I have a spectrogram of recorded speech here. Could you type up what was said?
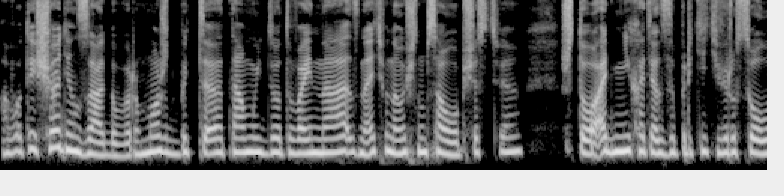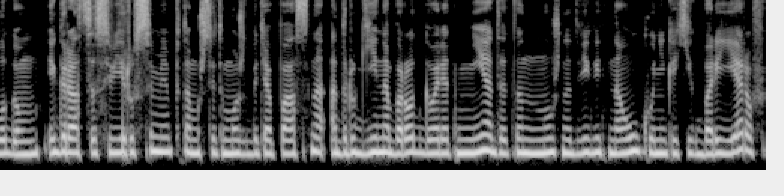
А вот еще один заговор. Может быть, э, там идет война, знаете, в научном сообществе, что одни хотят запретить вирусологам играться с вирусами, потому что это может быть опасно, а другие, наоборот, говорят, нет, это нужно двигать науку, никаких барьеров.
